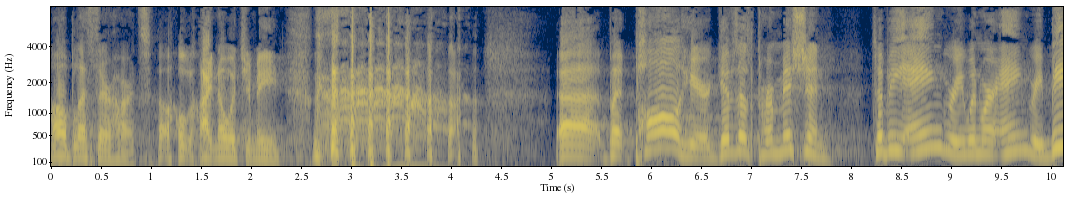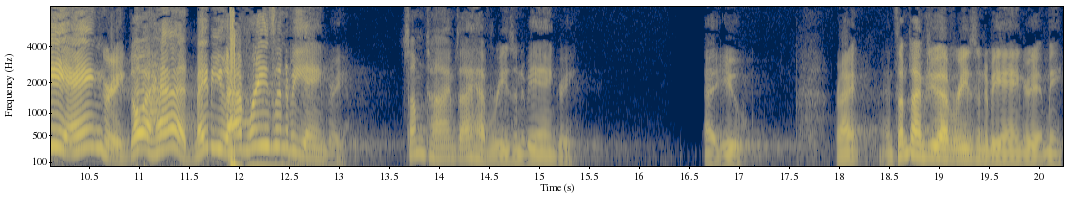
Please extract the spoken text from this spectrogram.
oh, bless their hearts. Oh, I know what you mean. uh, but Paul here gives us permission to be angry when we're angry. Be angry. Go ahead. Maybe you have reason to be angry. Sometimes I have reason to be angry at you, right? And sometimes you have reason to be angry at me.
